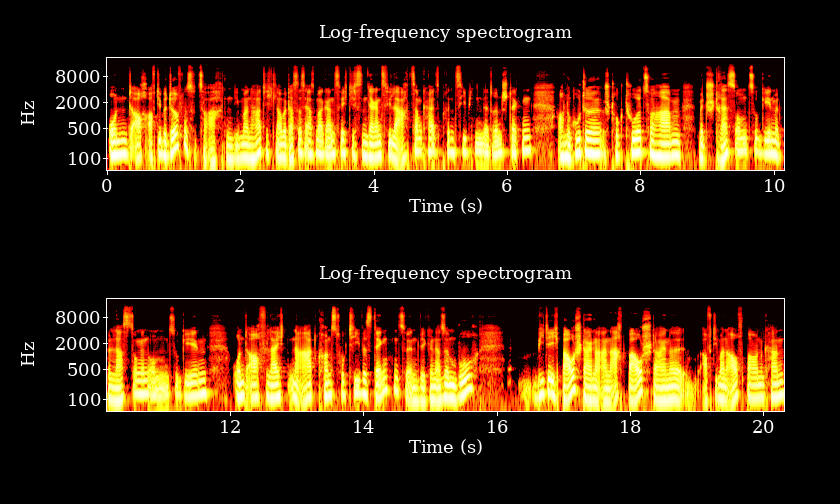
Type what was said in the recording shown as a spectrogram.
und auch auf die Bedürfnisse zu achten, die man hat. Ich glaube, das ist erstmal ganz wichtig. Es sind ja ganz viele Achtsamkeitsprinzipien, die da drin stecken. Auch eine gute Struktur zu haben, mit Stress umzugehen, mit Belastungen umzugehen und auch vielleicht eine Art konstruktives Denken zu entwickeln. Also im Buch biete ich Bausteine an, acht Bausteine, auf die man aufbauen kann.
